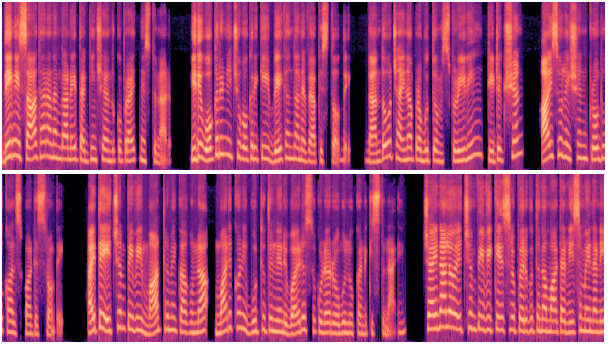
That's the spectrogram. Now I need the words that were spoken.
దీన్ని సాధారణంగానే తగ్గించేందుకు ప్రయత్నిస్తున్నారు. ఇది ఒకరి నుంచి ఒకరికి వేగంగానే వ్యాపిస్తోంది. దాంతో చైనా ప్రభుత్వం స్క్రీనింగ్ డిటెక్షన్ ఐసోలేషన్ ప్రోటోకాల్స్ పాటిస్తోంది. అయితే హెచ్ఎంపీవీ మాత్రమే కాకుండా మరికొన్ని గుర్తు తెలియని వైరస్లు కూడా రోగుల్లో కనిపిస్తున్నాయి చైనాలో హెచ్ఎంపీవీ కేసులు పెరుగుతున్న మాట నిజమేనని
